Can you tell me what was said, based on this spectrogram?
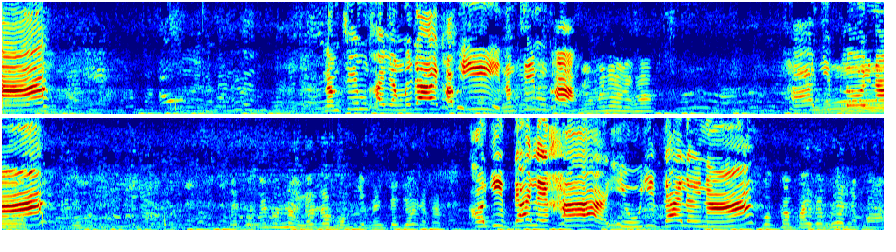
นะ น้ำจิ้มใครยังไม่ได้คะพี่ น้ำจิ้มค่ะ ยังไม่ได้เลยครับ ค่ะหยิบเลยนะโอ้จะส่งให้ผมหน่อยครับแล้วผมจิบมันจะเยอะนะครับ เอาหยิบได้เลยค่ะ หิวหยิบได้เลยนะบอกกลับไปกับเพื่อนนะครับ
